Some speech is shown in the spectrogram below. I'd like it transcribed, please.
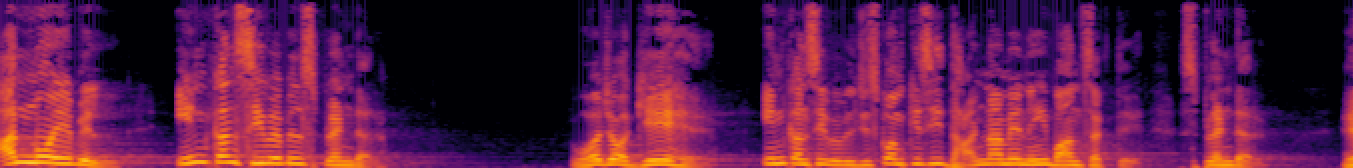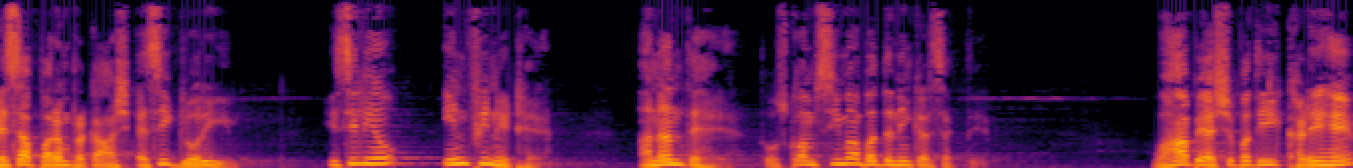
अनोएबल इनकंसीवेबल स्प्लेंडर वह जो अज्ञे है इनकंसीवेबल जिसको हम किसी धारणा में नहीं बाँध सकते स्प्लेंडर ऐसा परम प्रकाश, ऐसी ग्लोरी इसीलिए इन्फिनिट है, अनंत है तो उसको हम सीमाबद्ध नहीं कर सकते। वहाँ पे अशुपति खड़े हैं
